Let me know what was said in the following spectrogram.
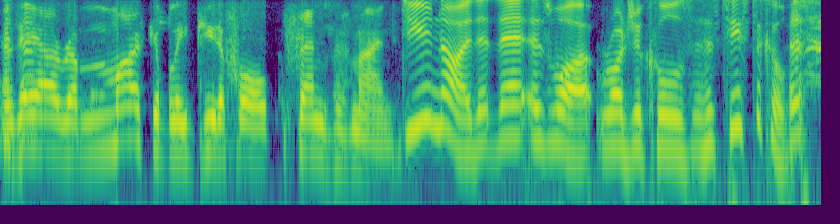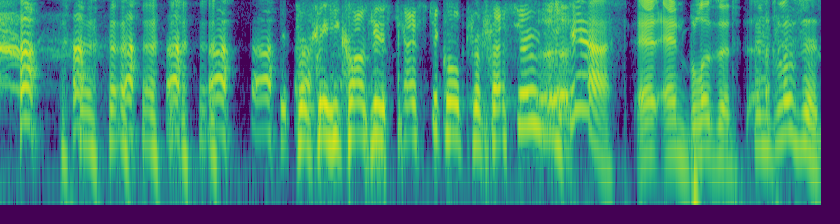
And they are remarkably beautiful friends of mine. Do you know that that is what Roger calls his testicles? He calls his testicle Professor? yeah, And, and Blizzard. and Blizzard.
